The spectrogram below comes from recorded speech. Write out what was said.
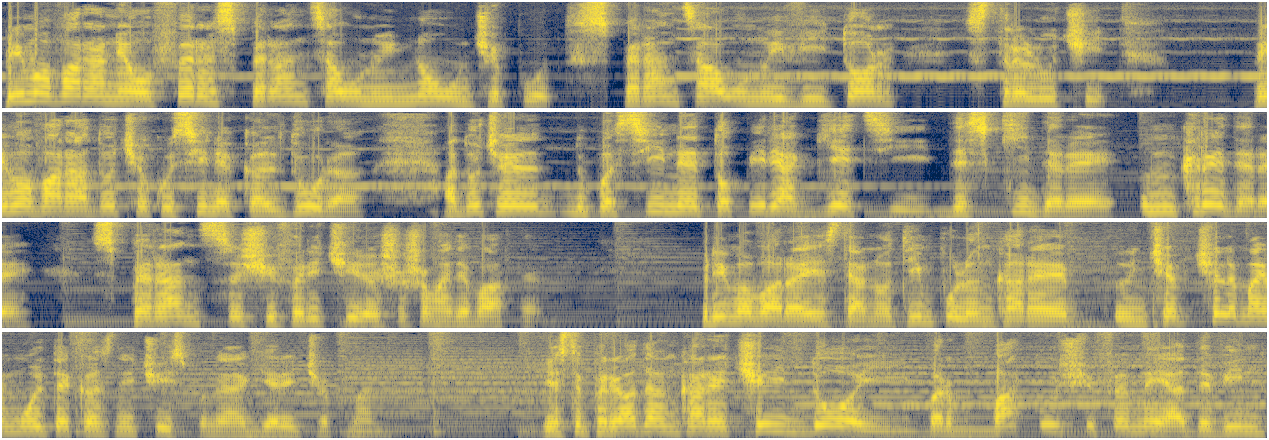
Primăvara ne oferă speranța unui nou început, speranța unui viitor strălucit, Primăvara aduce cu sine căldură, aduce după sine topirea gheții, deschidere, încredere, speranță și fericire și așa mai departe. Primăvara este anotimpul în care încep cele mai multe căsnicii, spunea Gary Chapman. Este perioada în care cei doi, bărbatul și femeia, devin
